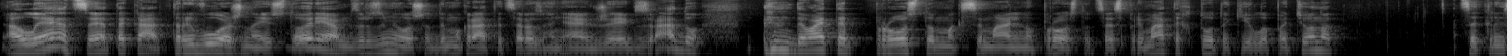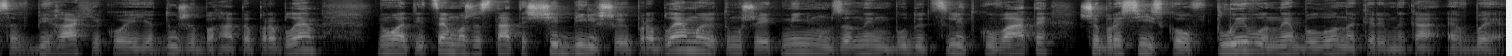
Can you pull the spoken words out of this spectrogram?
Але це така тривожна історія. Зрозуміло, що демократи це розганяють вже як зраду. Давайте просто максимально просто це сприймати, хто такий Лопатьонок. Це криса в бігах, якої є дуже багато проблем. Ну от і це може стати ще більшою проблемою, тому що як мінімум за ним будуть слідкувати, щоб російського впливу не було на керівника ФБР.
